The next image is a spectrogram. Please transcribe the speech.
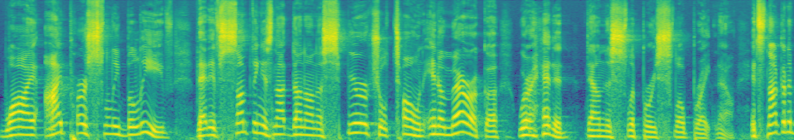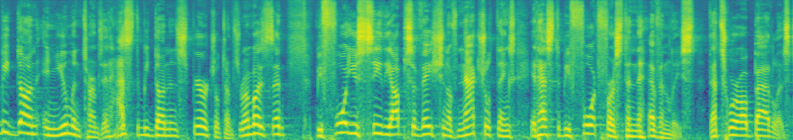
why I personally believe that if something is not done on a spiritual tone in America, we're headed down this slippery slope right now. It's not going to be done in human terms. It has to be done in spiritual terms. Remember I said before you see the observation of natural things, it has to be fought first in the heavenlies. That's where our battle is.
